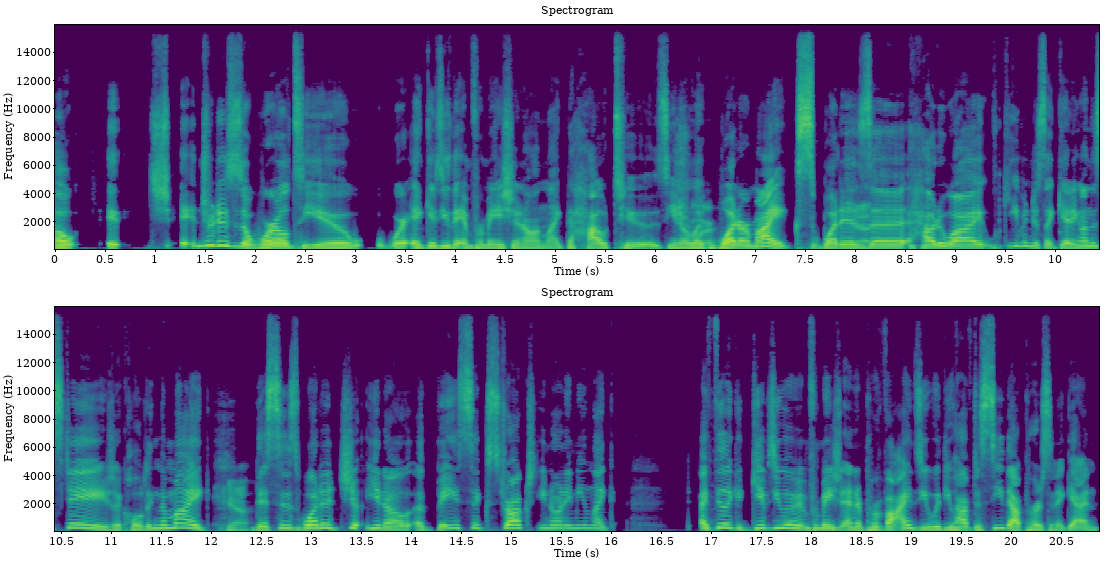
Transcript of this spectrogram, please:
oh it, sh- it introduces a world to you where it gives you the information on like the how to's you know like what are mics? What is uh how do i even just like getting on the stage like holding the mic. Yeah. this is what a you know a basic structure you know what i mean? Like i feel like it gives you information and it provides you with you have to see that person again.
